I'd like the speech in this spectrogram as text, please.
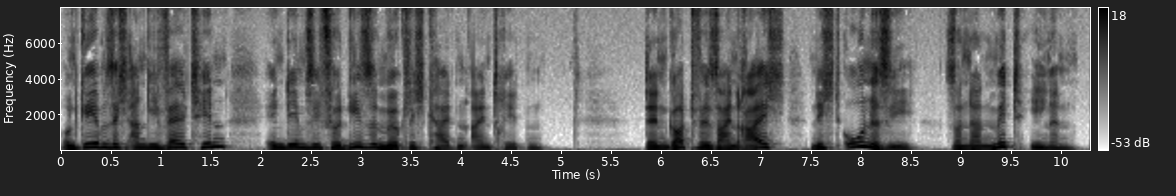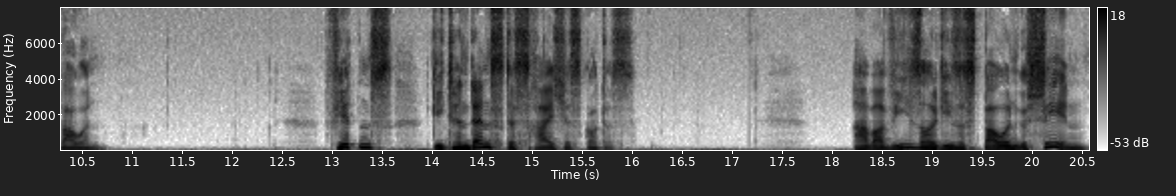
und geben sich an die Welt hin, indem sie für diese Möglichkeiten eintreten. Denn Gott will sein Reich nicht ohne sie, sondern mit ihnen bauen. Viertens die Tendenz des Reiches Gottes. Aber wie soll dieses Bauen geschehen?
